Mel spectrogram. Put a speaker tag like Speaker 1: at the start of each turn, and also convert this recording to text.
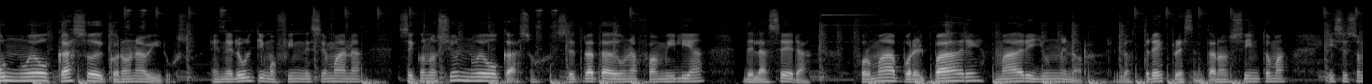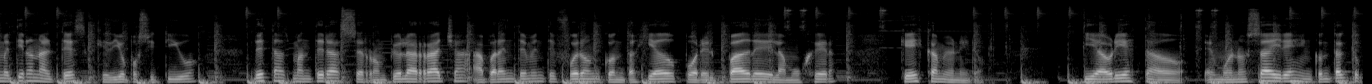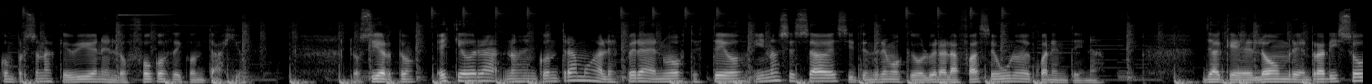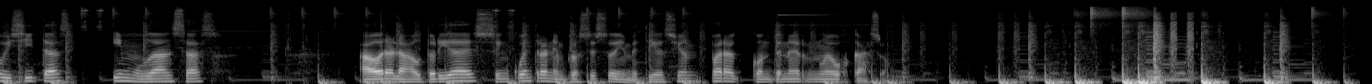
Speaker 1: Un nuevo caso de coronavirus. En el último fin de semana se conoció un nuevo caso. Se trata de una familia de la acera, formada por el padre, madre y un menor. Los tres presentaron síntomas y se sometieron al test que dio positivo. De esta manera se rompió la racha, aparentemente fueron contagiados por el padre de la mujer, que es camionero y habría estado en Buenos Aires en contacto con personas que viven en los focos de contagio. Lo cierto es que ahora nos encontramos a la espera de nuevos testeos y no se sabe si tendremos que volver a la fase 1 de cuarentena, ya que el hombre realizó visitas y mudanzas. Ahora las autoridades se encuentran en proceso de investigación para contener nuevos casos.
